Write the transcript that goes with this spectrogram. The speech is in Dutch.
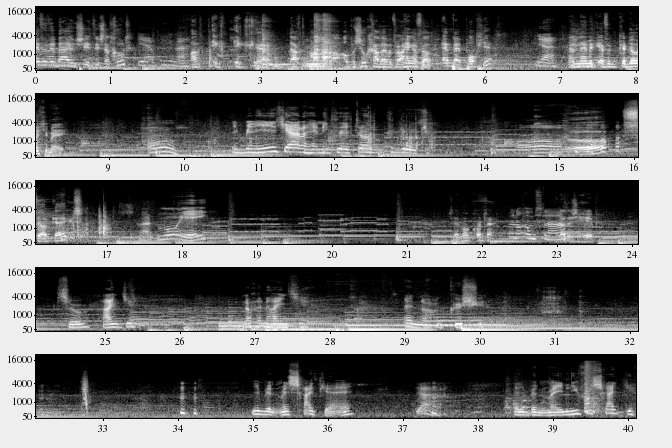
even weer bij u zitten, is dat goed? Ja, prima. Want ik, ik eh, dacht, als ik op bezoek ga bij mevrouw Hengerveld en bij Popje, Ja. dan neem ik even een cadeautje mee. Oh, ik ben niet eens jarig en ik kreeg toch een cadeautje. Oh, Oh, zo, kijk eens. wat mooi, hè? Zijn we ook kort, hè? En een omslaan. Dat is hip. Zo, handje. Nog een handje. En nog een kusje. Je bent mijn schatje, hè? Ja. Je bent mijn lieve schatje.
